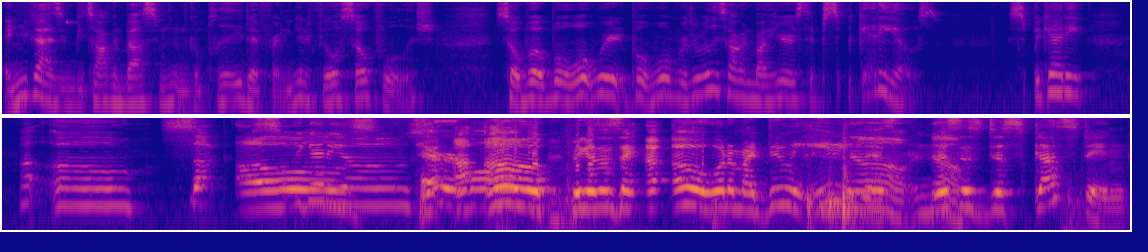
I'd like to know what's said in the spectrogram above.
and you guys are gonna be talking about something completely different. You're gonna feel so foolish. So, but but what we're but what we're really talking about here is the spaghettios, spaghetti. Uh oh, Suck. Oh, spaghettios. Terrible. Uh oh, because it's like, uh oh, what am I doing eating No, this? no. This is disgusting.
